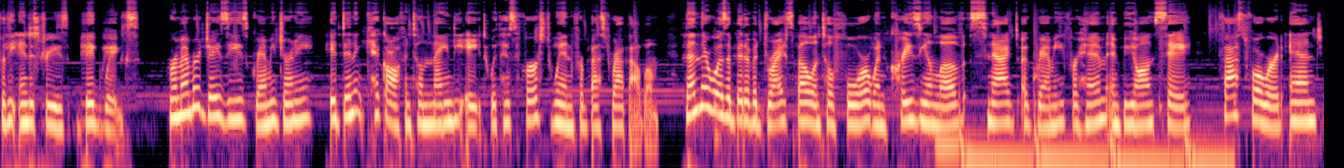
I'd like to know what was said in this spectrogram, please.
for the industry's bigwigs. Remember Jay Z's Grammy journey? It didn't kick off until 98 with his first win for Best Rap Album. Then there was a bit of a dry spell until 4 when Crazy in Love snagged a Grammy for him and Beyonce. Fast forward, and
